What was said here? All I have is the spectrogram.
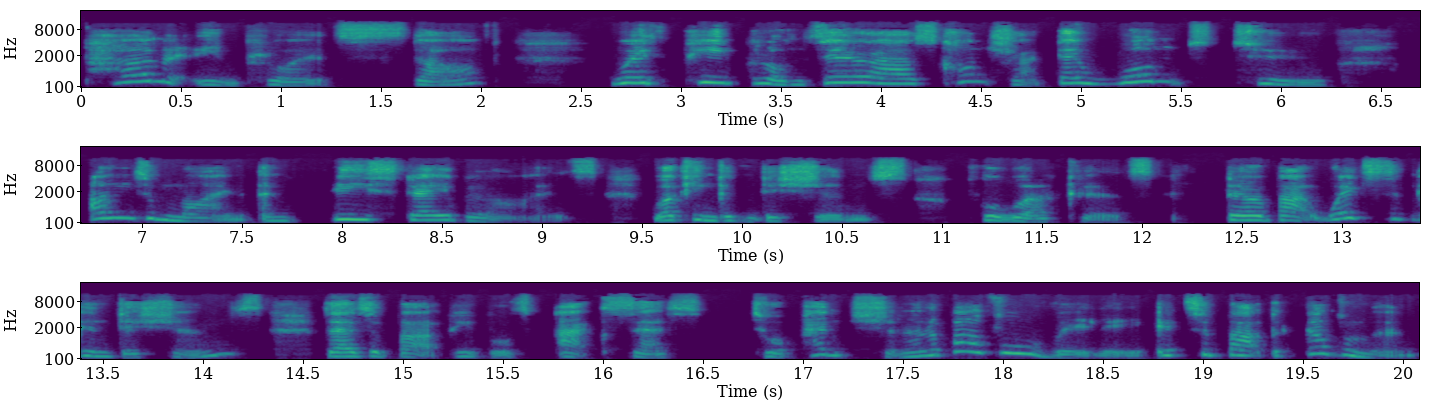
permanently employed staff with people on zero hours contract. They want to undermine and destabilize working conditions for workers. They're about wages and conditions. There's about people's access to a pension. And above all, really, it's about the government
